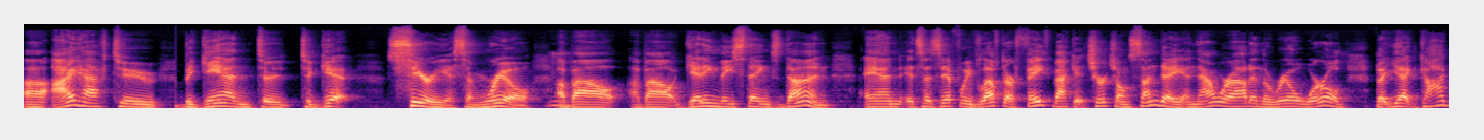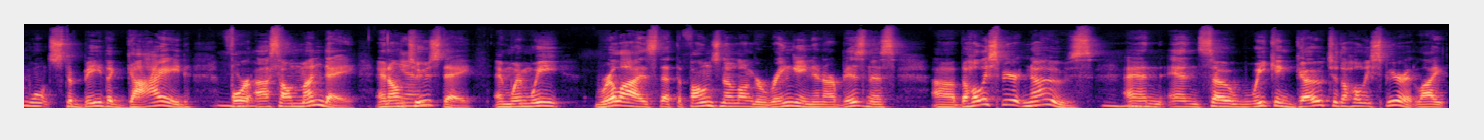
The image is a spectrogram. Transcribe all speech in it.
uh, I have to begin to, to get serious and real mm-hmm. about, about getting these things done. And it's as if we've left our faith back at church on Sunday and now we're out in the real world. But yet God wants to be the guide mm-hmm. for us on Monday and on yeah. Tuesday. And when we realize that the phone's no longer ringing in our business, uh, the Holy Spirit knows, mm-hmm. and and so we can go to the Holy Spirit. Like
